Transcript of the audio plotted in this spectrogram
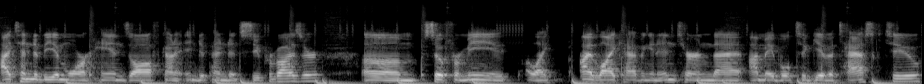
I tend to be a more hands off, kind of independent supervisor. Um, so for me, like, I like having an intern that I'm able to give a task to.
